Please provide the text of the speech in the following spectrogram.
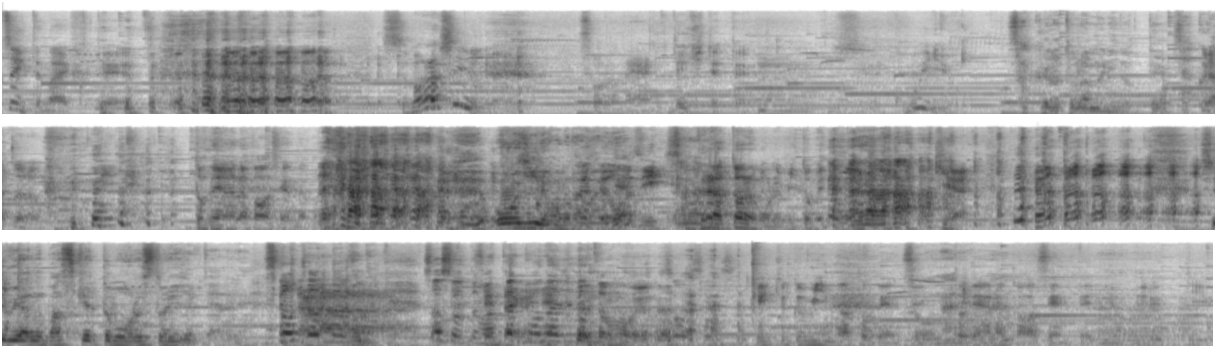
ついてなくて。素晴らしいよね。そうだね。できてて。うん。すごいよ桜トラムに乗って。桜トラム都電荒川線だから。OG の方の名前ね。OG 桜とは俺認めてない。嫌い。渋谷のバスケットボールストリートみたいなね。そうそうそうあそうそうそう。全く同じだと思うよ。そうそうそう。結局みんな都電都電荒川線って言ってるっていう。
